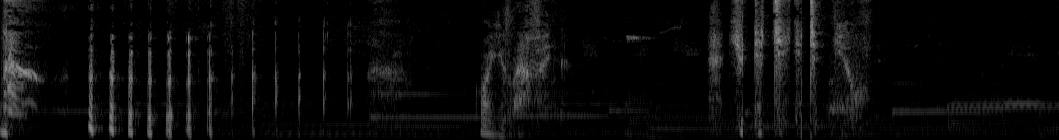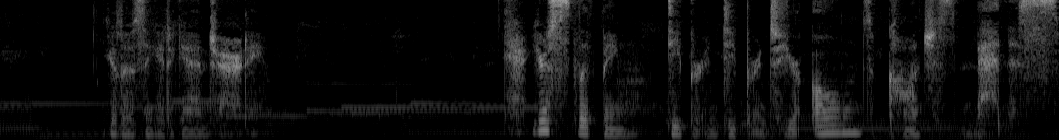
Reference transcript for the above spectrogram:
Why are you laughing? You did You're losing it again, Charity. You're slipping deeper and deeper into your own subconscious madness.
